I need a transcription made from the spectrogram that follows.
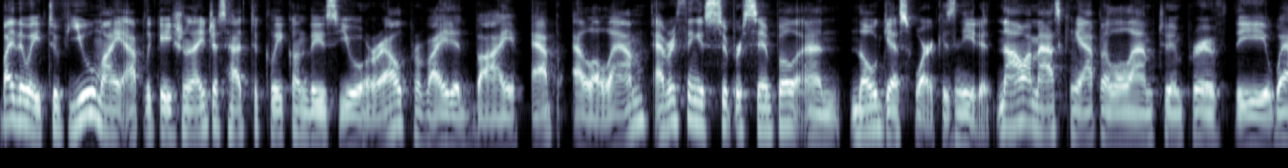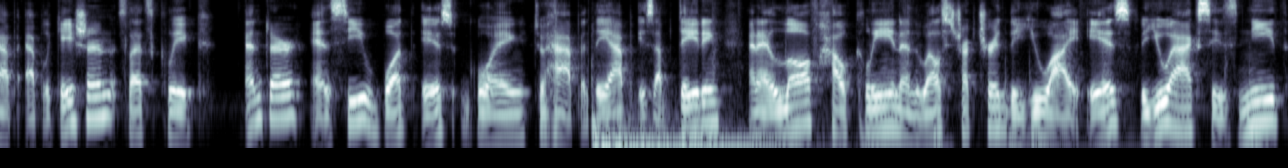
By the way, to view my application, I just had to click on this URL provided by App LLM. Everything is super simple and no guesswork is needed. Now I'm asking App LLM to improve the web application. So let's click enter and see what is going to happen. The app is updating and I love how clean and well structured the UI is. The UX is neat,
